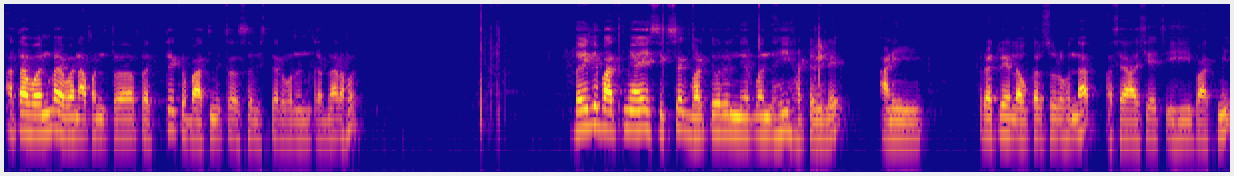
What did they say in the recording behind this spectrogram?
आता वन बाय वन आपण प्र प्रत्येक बातमीचं सविस्तर वर्णन करणार आहोत. पहिली बातमी आहे शिक्षक भरतीवरील निर्बंधही हटविले आणि प्रक्रिया लवकर सुरू होणार अशा आशयाची ही बातमी.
